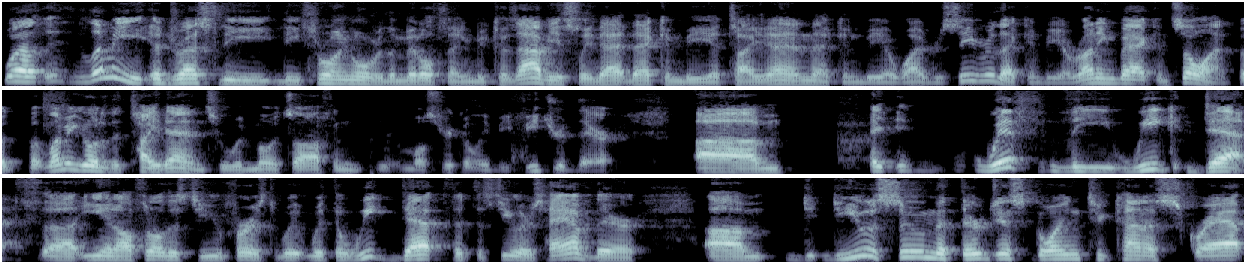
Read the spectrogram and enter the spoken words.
Well, let me address the the throwing over the middle thing because obviously that that can be a tight end, that can be a wide receiver, that can be a running back, and so on. But but let me go to the tight ends who would most often, most frequently be featured there. Um, it, it, with the weak depth, uh, Ian, I'll throw this to you first. With, with the weak depth that the Steelers have there, um, do, do you assume that they're just going to kind of scrap?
